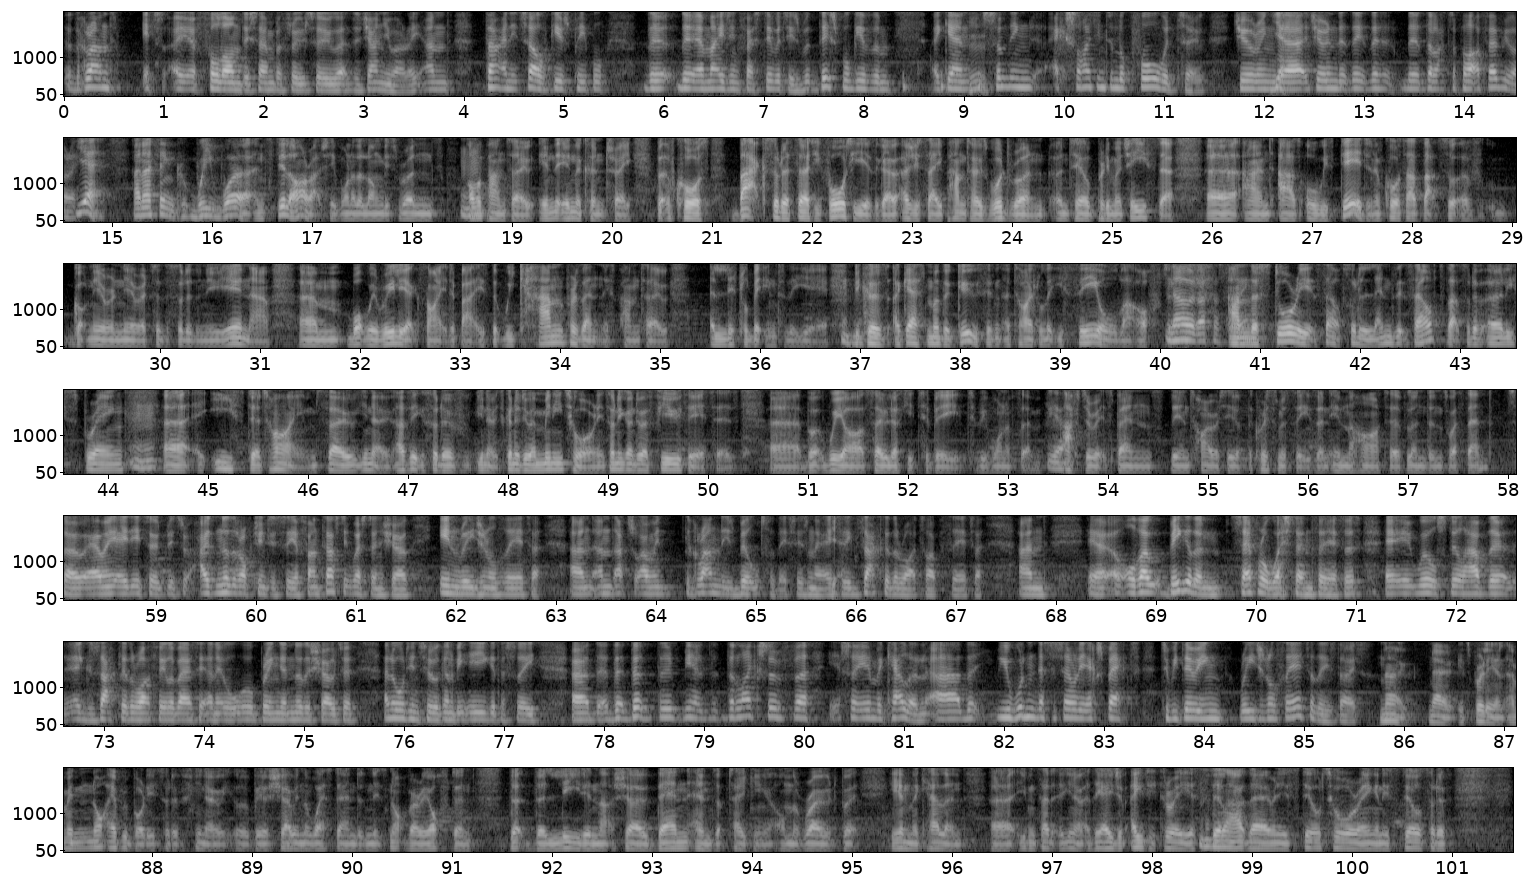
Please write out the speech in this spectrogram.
The Grand, it's a full on December through to, uh, to January, and that in itself gives people the the amazing festivities. But this will give them again something exciting to look forward to during uh, during the the, the, the the latter part of February. Yeah, and I think we were and still are actually one of the longest runs of a panto in the in the country. But of course, back sort of 30, 40 years ago, as you say, pantos would run until pretty much Easter, uh, and as always did. And of course, as that sort of got nearer and nearer to the sort of the new year now, um, what we're really excited about is that we can present this panto a little bit into the year because I guess Mother Goose isn't a title that you see all that often. No, that's thing. and the story itself sort of lends itself to that sort of early spring, Mm-hmm. uh, Easter time. So you know, as it sort of you know, it's going to do a mini tour and it's only going to do a few theatres, uh, but we are so lucky to be to be one of them. Yeah. After it spends the entirety of the Christmas season in the heart of London's West End. So I mean, it, it's, a, it's another opportunity to see a fantastic West End show in regional theatre, and and that's I mean the Grand is built for this, isn't it? It's Yes. exactly the right type of theatre, and uh, although bigger than several West End theatres, it, it will still have the exactly the right feel about it, and it will, will bring another show to an audience who are going to be eager to see uh, the, the, the, the you know the, the likes of uh, say Ian McKellen uh, that you wouldn't necessarily expect to be doing regional theatre these days. No, no, it's brilliant. I mean, not everybody sort of, you know, there'll be a show in the West End, and it's not very often that the lead in that show then ends up taking it on the road. But Ian McKellen uh, even said, you know, at the age of 83, is still out there and he's still touring and he's still sort of.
